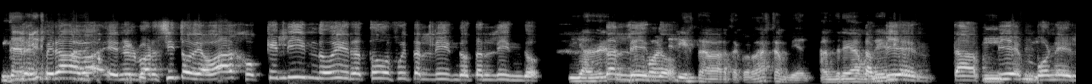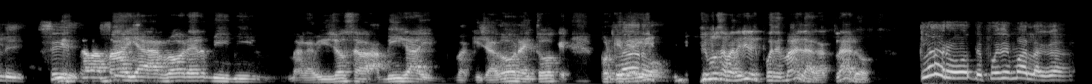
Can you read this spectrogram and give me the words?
y Y le esperaba en el barcito de abajo. Qué lindo era, todo fue tan lindo, tan lindo. Y Andrea tan lindo. Bonelli estaba, ¿te acordás también? Andrea Bonelli. También, también Y- Bonelli. y Sí, estaba sí. Maya Rorer, mi, mi maravillosa amiga y maquilladora y todo, que, porque de Claro. ahí fuimos a Madrid después de Málaga, claro. Claro, después de Málaga,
